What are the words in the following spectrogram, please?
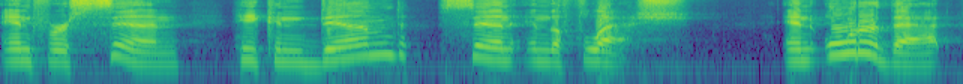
and for sin, He condemned sin in the flesh in order that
